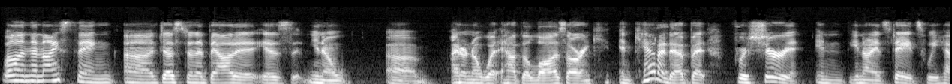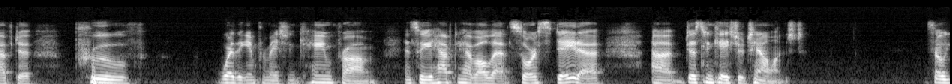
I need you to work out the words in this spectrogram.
Well, and the nice thing, uh, Justin, about it is, you know, um, I don't know what how the laws are in, in Canada, but for sure in, in the United States, we have to prove where the information came from. And so you have to have all that source data uh, just in case you're challenged. So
